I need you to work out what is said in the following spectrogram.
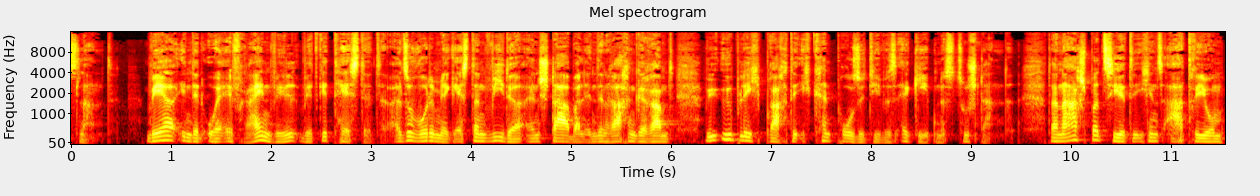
übers Land. Wer in den ORF rein will, wird getestet. Also wurde mir gestern wieder ein Stabal in den Rachen gerammt. Wie üblich brachte ich kein positives Ergebnis zustande. Danach spazierte ich ins Atrium,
